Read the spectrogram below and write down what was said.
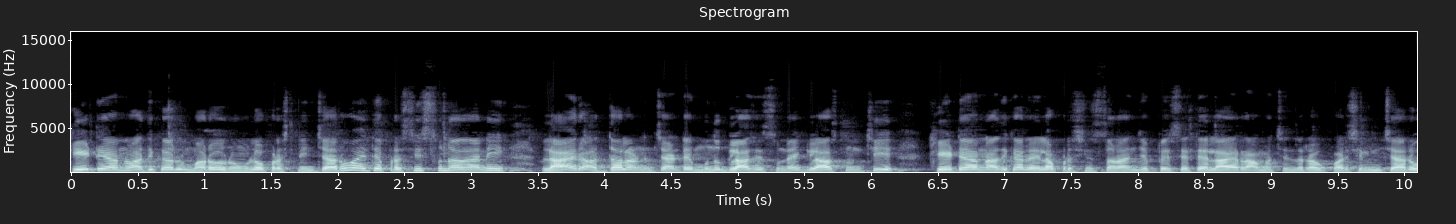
కేటీఆర్ను అధికారులు మరో రూమ్లో ప్రశ్నించారు. అయితే ప్రశ్నిస్తున్నదని లాయర్ అద్దాల నుంచి అంటే ముందు గ్లాసెస్ ఉన్నాయి. గ్లాస్ నుంచి కేటీఆర్ను అధికారులు ఎలా ప్రశ్నిస్తున్నారని చెప్పేసి అయితే లాయర్ రామచంద్రరావు పరిశీలించారు.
